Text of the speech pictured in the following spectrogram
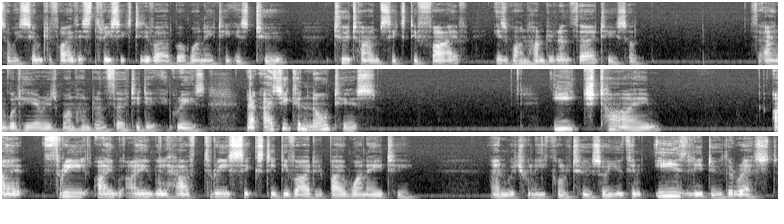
So we simplify this. 360 divided by 180 is 2. 2 times 65 is 130. So the angle here is 130 degrees. Now, as you can notice, each time I three I, I will have 360 divided by 180 and which will equal 2. So you can easily do the rest.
